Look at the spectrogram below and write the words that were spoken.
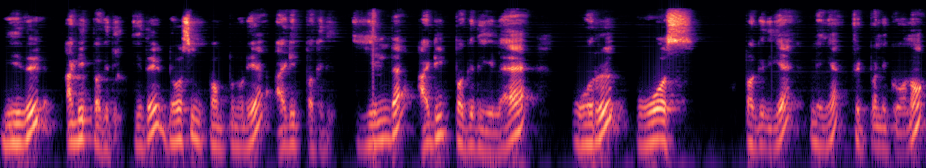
இது அடிப்பகுதி. இது டோசிங் பம்பினுடைய அடிப்பகுதி. இந்த அடிப்பகுதியில் ஒரு ஓஸ் பகுதியை நீங்கள் ஃபிட் பண்ணிக்கணும்.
